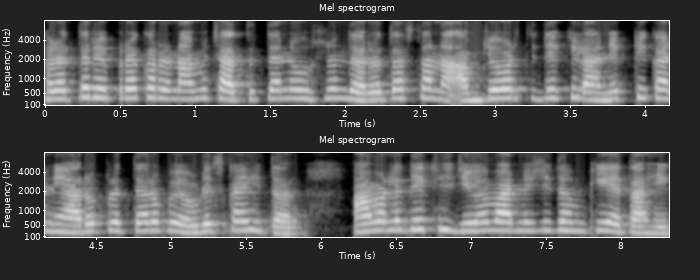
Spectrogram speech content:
खरं तर हे प्रकरण आम्ही सातत्याने उचलून धरत असताना आमच्यावरती देखील अनेक ठिकाणी आरोप प्रत्यारोप एवढेच काही तर आम्हाला देखील जीवे मारण्याची धमकी येत आहे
